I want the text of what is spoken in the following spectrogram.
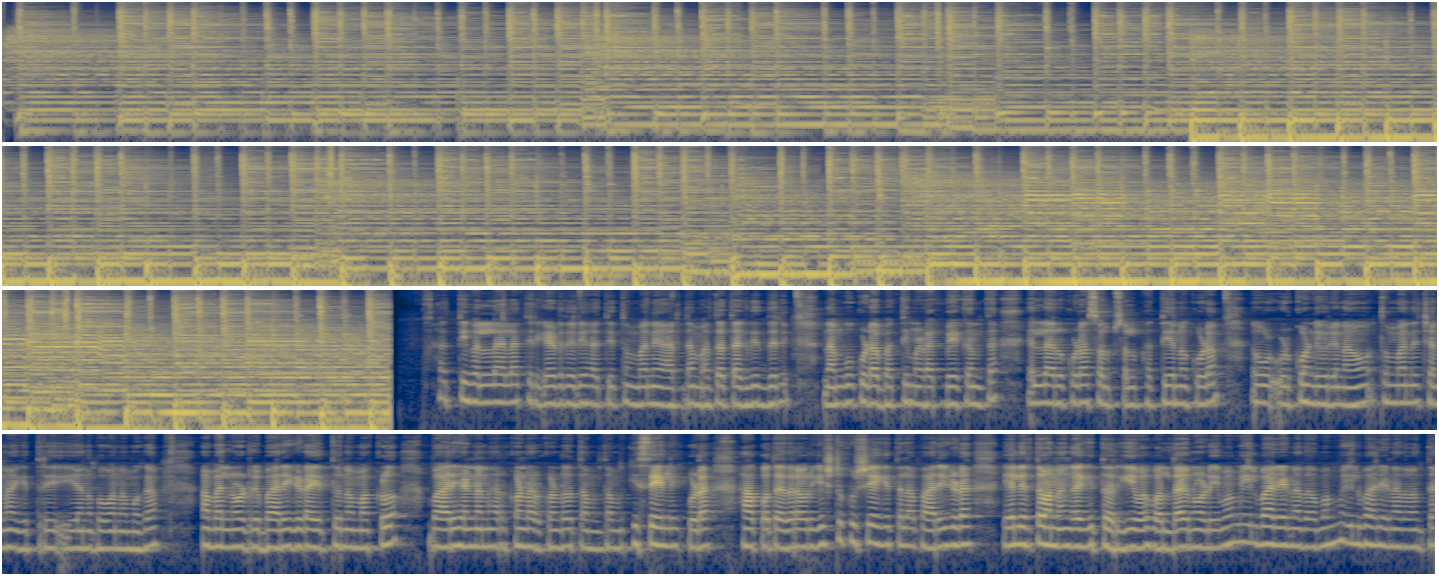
ಹತ್ತಿ ಹೊಲ ಎಲ್ಲ ತಿರುಗಾಡಿದ್ವಿ ರೀ, ಹತ್ತಿ ತುಂಬಾ ಅರ್ಧಂಬರ್ಧ ತೆಗ್ದಿದ್ದು ರೀ. ನಮಗೂ ಕೂಡ ಬತ್ತಿ ಮಾಡೋಕ್ಕೆ ಬೇಕಂತ ಎಲ್ಲರೂ ಕೂಡ ಸ್ವಲ್ಪ ಸ್ವಲ್ಪ ಹತ್ತಿಯನ್ನು ಕೂಡ ಉಡ್ಕೊಂಡಿವ್ರಿ ನಾವು. ತುಂಬಾ ಚೆನ್ನಾಗಿತ್ತು ರೀ ಈ ಅನುಭವ ನಮಗೆ. ಆಮೇಲೆ ನೋಡ್ರಿ ಬಾರಿ ಗಿಡ ಇತ್ತು ನಮ್ಮ ಮಕ್ಕಳು ಬಾರಿ ಹಣ್ಣನ್ನು ಹರ್ಕೊಂಡು ಹರ್ಕೊಂಡು ತಮ್ಮ ತಮ್ಮ ಕಿಸೆಯಲ್ಲಿ ಕೂಡ ಹಾಕೋತಾ ಇದ್ದಾರೆ ಅವ್ರಿಗೆ ಎಷ್ಟು ಖುಷಿಯಾಗಿತ್ತಲ್ಲ ಬಾರಿ ಗಿಡ ಎಲ್ಲಿರ್ತಾವ ಅನ್ನಂಗಾಗಿತ್ತು ಅವ್ರಿಗೆ. ಇವಾಗ ಹೊಲ್ದಾಗ ನೋಡಿ, ಮಮ್ಮಿ, ಇಲ್ಲಿ ಬಾರಿ ಹಣ್ಣದವ ಮಮ್ಮಿ, ಇಲ್ಲಿ ಬಾರಿ ಹಣ್ಣದವ ಅಂತ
